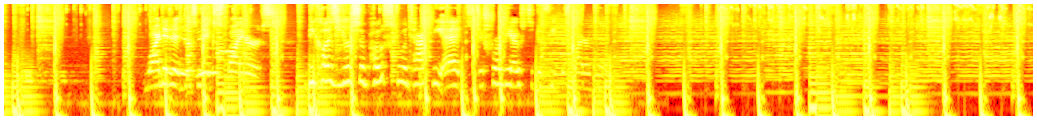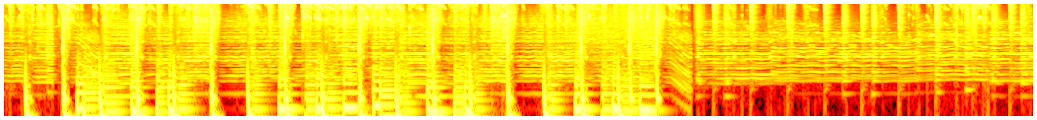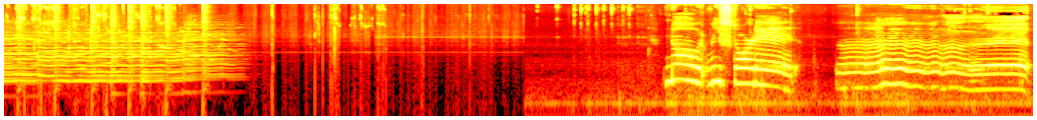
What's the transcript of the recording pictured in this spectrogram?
Why did it just make spiders? Because you're supposed to attack the eggs, destroy the eggs to defeat the spider Restarted. Uh,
